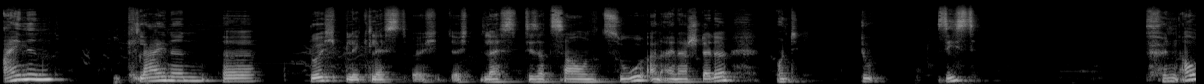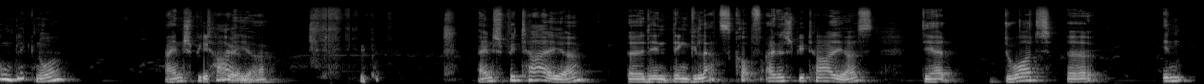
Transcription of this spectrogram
einen kleinen äh, Durchblick lässt, lässt dieser Zaun zu an einer Stelle und du siehst für einen Augenblick nur einen Spitalier. Ein Spitalier, äh, den, den Glatzkopf eines Spitaliers, der dort äh, in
